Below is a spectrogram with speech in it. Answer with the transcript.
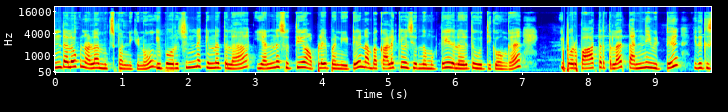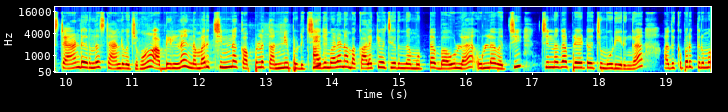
இந்த அளவுக்கு நல்லா மிக்ஸ் பண்ணிக்கணும். இப்போ ஒரு சின்ன கிண்ணத்தில் எண்ணெய் சுற்றியும் அப்ளை பண்ணிவிட்டு நம்ம கலக்கி வச்சுருந்த முட்டையை இதில் எடுத்து ஊற்றிக்கோங்க இப்போ ஒரு பாத்திரத்தில் தண்ணி விட்டு இதுக்கு ஸ்டாண்டு இருந்தால் ஸ்டாண்டு வச்சுக்கோம் அப்படி இல்லைன்னா இந்த மாதிரி சின்ன கப்பில் தண்ணி பிடிச்சி அது மேலே நம்ம கலக்கி வச்சுருந்த முட்டை பவுலை உள்ளே வச்சு சின்னதாக பிளேட் வச்சு மூடிடுங்க அதுக்கப்புறம் திரும்ப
